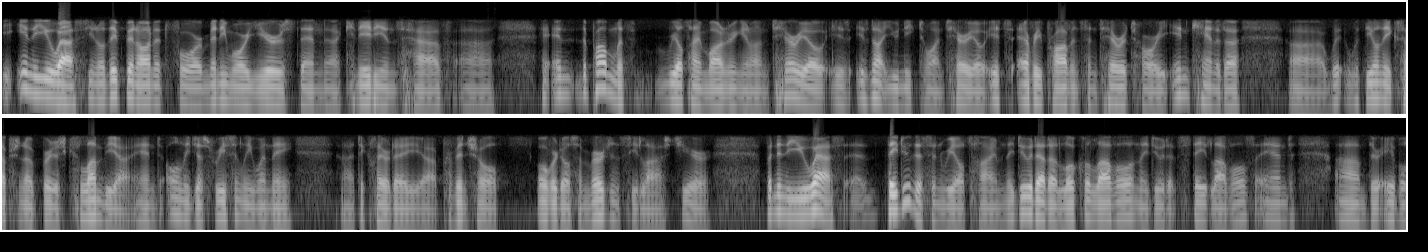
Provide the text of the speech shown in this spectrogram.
in the U.S., you know, they've been on it for many more years than uh, Canadians have. Uh, and the problem with real-time monitoring in Ontario is is not unique to Ontario. It's every province and territory in Canada, uh, with, with the only exception of British Columbia, and only just recently when they uh, declared a uh, provincial overdose emergency last year. But in the U.S., uh, they do this in real time. They do it at a local level and they do it at state levels, and um, they're able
